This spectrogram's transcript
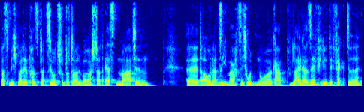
was mich bei der Präsentation schon total überrascht hat, Aston Martin. Äh, 387 Runden nur, gab leider sehr viele Defekte.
